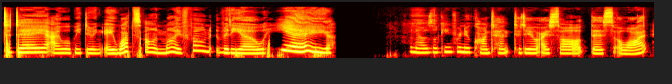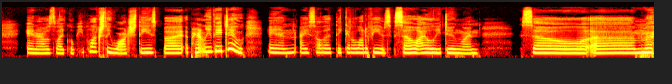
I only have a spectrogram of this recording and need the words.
today I will be doing a What's on My Phone video. Yay! When I was looking for new content to do, I saw this a lot, and I was like, well, people actually watch these, but apparently they do. And I saw that they get a lot of views, so I will be doing one. So, um,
